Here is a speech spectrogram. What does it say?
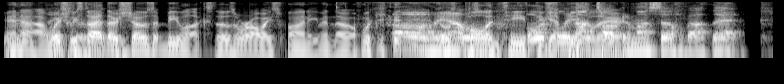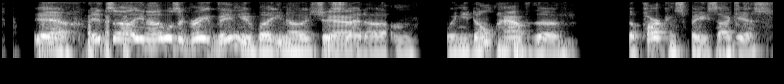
And Yeah, uh, I wish we still had those shows at Belux. Those were always fun, even though we Oh, yeah, was pulling teeth to get Fortunately, not there. talking to myself about that. Yeah, it's uh, you know, it was a great venue, but you know, it's just Yeah. that um, when you don't have the the parking space, I guess.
